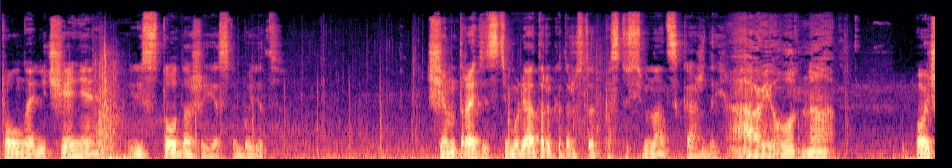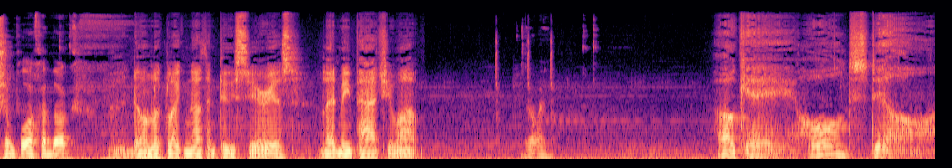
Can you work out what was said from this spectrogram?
полное лечение. Или 100 даже, если будет. Чем тратить стимуляторы, которые стоят по 117 каждый. Очень плохо, док. Don't look like nothing too serious. Let me patch you up. Давай. Okay, hold still.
